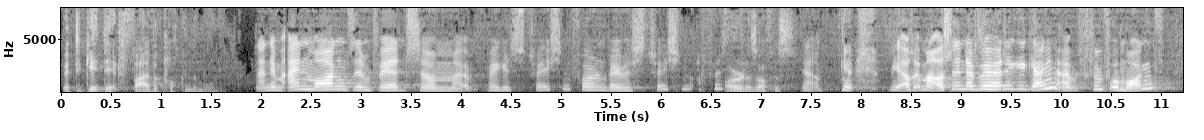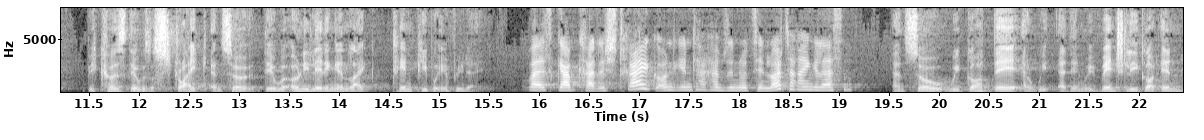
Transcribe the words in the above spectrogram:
we had to get there at five o'clock in the morning. An dem einen Morgen sind wir zum äh, Registration, Foreign Registration Office, Foreigners office. ja, wie auch immer, Ausländerbehörde gegangen, ab 5 Uhr morgens, Because there was a strike and so they were only letting in like 10 people every day. weil es gab gerade Streik und jeden Tag haben sie nur zehn Leute reingelassen. And so we got there and, we, and then we eventually got in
